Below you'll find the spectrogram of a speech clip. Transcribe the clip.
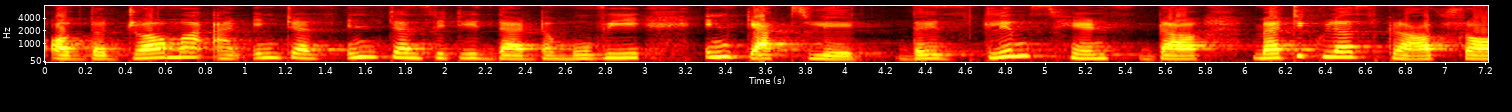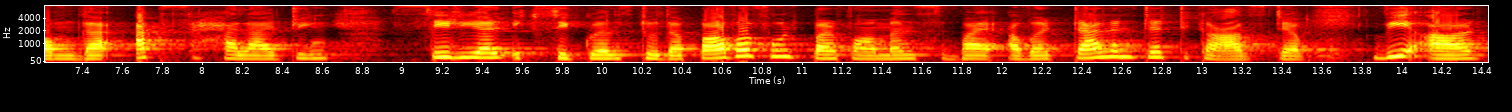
of the drama and intensity that the movie encapsulates. This glimpse hints the meticulous craft from the ex-highlighting serial sequence to the powerful performance by our talented cast. We are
